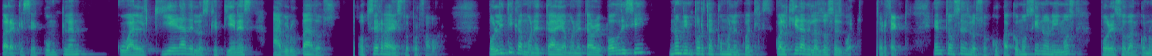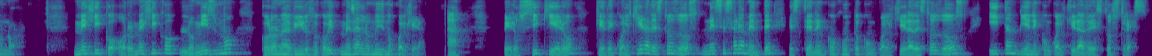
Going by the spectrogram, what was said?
para que se cumplan cualquiera de los que tienes agrupados. Observa esto, por favor. Política monetaria, monetary policy, no me importa cómo lo encuentres. Cualquiera de las dos es buena. Perfecto. Entonces los ocupa como sinónimos, por eso van con un OR. México, OR México, lo mismo. Coronavirus o COVID, me da lo mismo cualquiera. Ah, pero sí quiero que de cualquiera de estos dos necesariamente estén en conjunto con cualquiera de estos dos y también con cualquiera de estos tres.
